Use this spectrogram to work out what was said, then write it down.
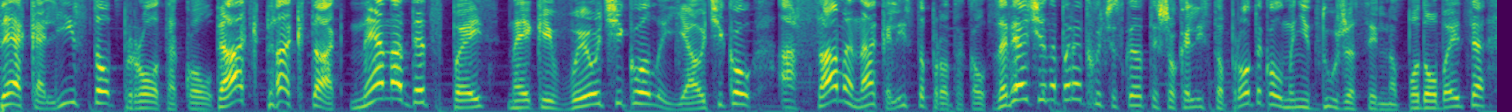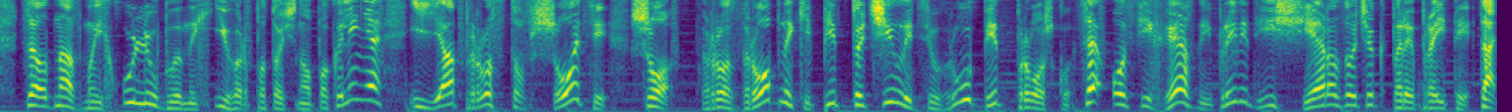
Callisto Protocol. Так, так, так. Не на Dead Space, на який ви очікували, я очікував, а саме на Callisto Protocol. Зав'ячи наперед, хочу сказати, що Callisto Protocol мені дуже сильно подобається. Це одна з моїх улюблених ігор поточного покоління, і я просто в шоці, що розробники підточили цю гру під прошку. Це офігезний привід і ще разочок перепройти. Так,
